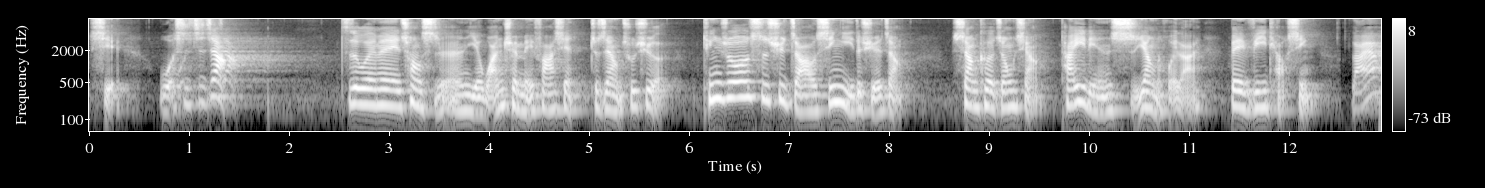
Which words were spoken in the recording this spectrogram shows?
写“我是智障”。自卫妹创始人也完全没发现，就这样出去了。听说是去找心仪的学长。上课钟响，他一脸屎样的回来，被 V 挑衅：“来啊，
